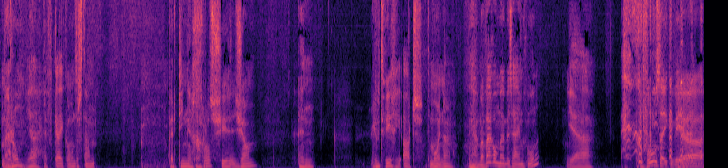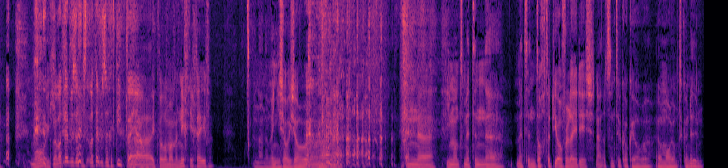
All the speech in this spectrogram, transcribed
Waarom? Ja, even kijken. Want er staan Bertine Grosjean en Ludwigi Arts. Wat een mooie naam. Ja, maar waarom hebben zij hem gewonnen? Ja, Gevoel zeker weer, ja, mooi. Maar wat hebben ze, wat hebben ze getypt aan jou? Uh, ik wil hem aan mijn nichtje geven. Nou, dan ben je sowieso... Uh, en uh, iemand met een, met een dochter die overleden is. Nou, dat is natuurlijk ook heel, heel mooi om te kunnen doen.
